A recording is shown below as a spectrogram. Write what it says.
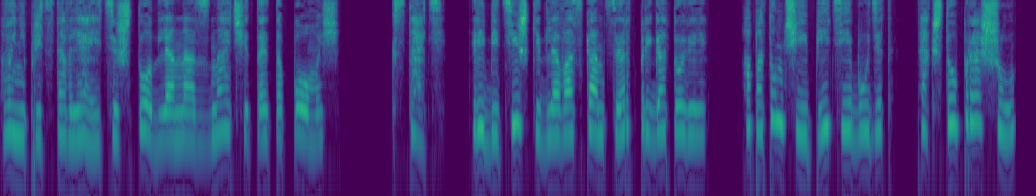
Вы не представляете, что для нас значит эта помощь. Кстати, ребятишки для вас концерт приготовили, а потом чаепитие будет, так что прошу.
